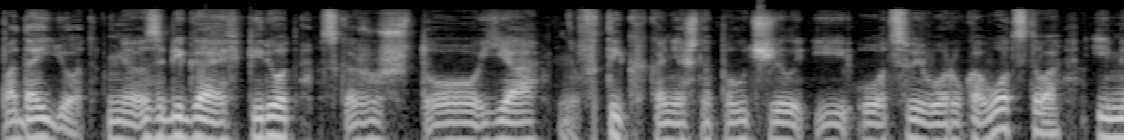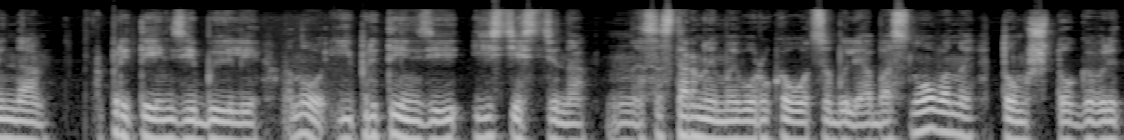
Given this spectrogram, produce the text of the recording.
подойдет. Забегая вперед, скажу, что я втык, конечно, получил и от своего руководства именно претензии были. Ну и претензии, естественно, со стороны моего руководства были обоснованы. В том, что, говорит,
